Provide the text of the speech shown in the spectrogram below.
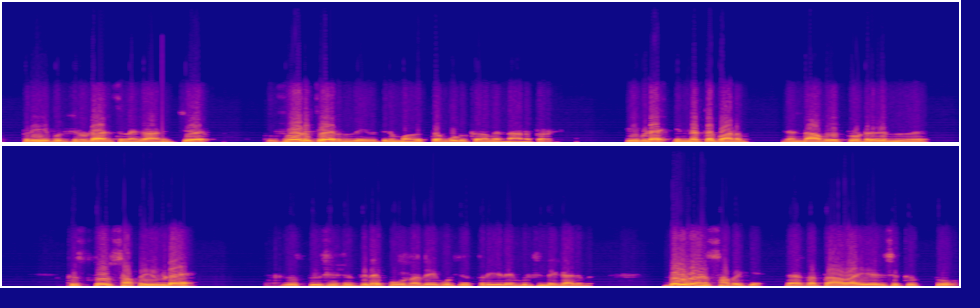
സ്ത്രീ പുരുഷനോട് അനുസരണം കാണിച്ച് പുരുഷനോട് ചേർന്ന് ദൈവത്തിന് മഹത്വം കൊടുക്കണം എന്നാണ് പറഞ്ഞത് ഇവിടെ ഇന്നത്തെ പാഠം രണ്ടാമത് തുടരുന്നത് ക്രിസ്തു സഭയുടെ ക്രിസ്തു ശിഷ്യത്തിലെ പൂർണതയെക്കുറിച്ച് സ്ത്രീയുടെയും പുരുഷന്റെയും കാര്യങ്ങൾ ദൈവ സഭയ്ക്ക് അതായത് കർത്താവായ യേശു ക്രിസ്തു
